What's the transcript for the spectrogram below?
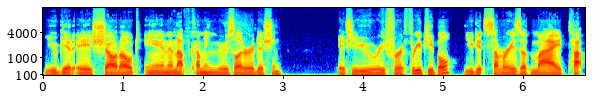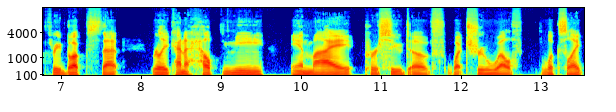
you get a shout out in an upcoming newsletter edition. If you refer three people, you get summaries of my top three books that really kind of helped me in my pursuit of what true wealth looks like.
